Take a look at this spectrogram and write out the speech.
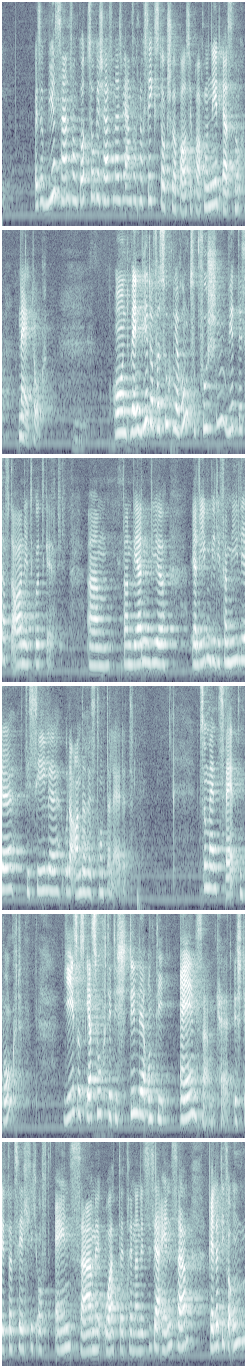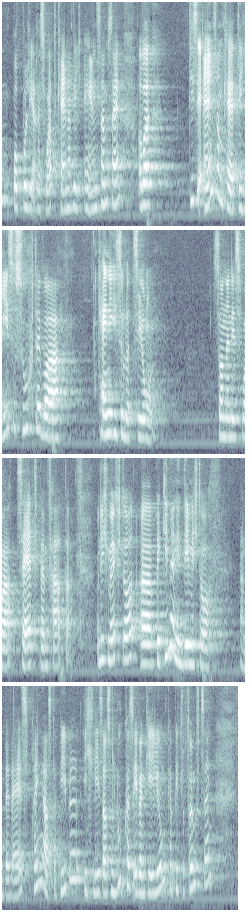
Also wir sind von Gott so geschaffen, dass wir einfach noch sechs Tage schon eine Pause brauchen und nicht erst noch neun Tage. Und wenn wir da versuchen herumzupfuschen, wird das auf Dauer nicht gut gehen. Ähm, dann werden wir erleben, wie die Familie, die Seele oder anderes darunter leidet. Zu meinem zweiten Punkt. Jesus, er suchte die Stille und die Einsamkeit. Es steht tatsächlich oft einsame Orte drinnen. Es ist ja einsam, relativ ein unpopuläres Wort. Keiner will einsam sein. Aber diese Einsamkeit, die Jesus suchte, war keine Isolation, sondern es war Zeit beim Vater. Und ich möchte äh, beginnen, indem ich da einen Beweis bringe aus der Bibel. Ich lese aus dem Lukas-Evangelium, Kapitel 15,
